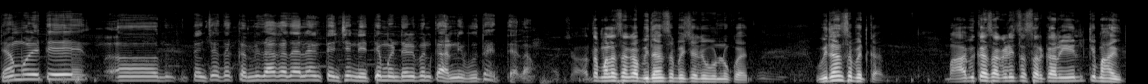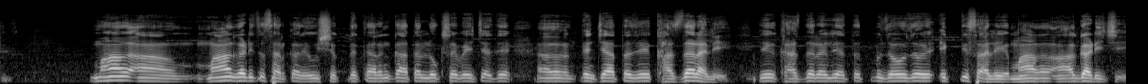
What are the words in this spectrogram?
त्यामुळे ते त्यांच्या तर कमी जागा झाल्या आणि त्यांचे नेते मंडळी पण कारणीभूत आहेत त्याला. अच्छा आता मला सांगा विधानसभेच्या निवडणूक आहेत. विधानसभेत काय? महाविकास आघाडीचं सरकार येईल की महायुतीचं? महा महाआघाडीचं सरकार येऊ शकतं. कारण का आता लोकसभेच्या अं, त्यांचे आता जे खासदार आले जे खासदार आले आता जवळजवळ एकतीस आले महाआघाडीचे.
